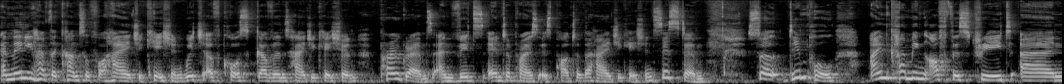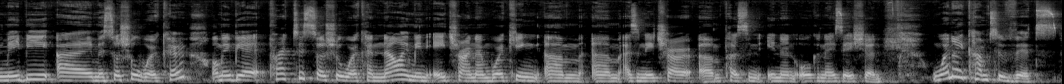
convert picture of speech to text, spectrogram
And then you have the Council for Higher Education, which of course governs higher education programs. And Wits Enterprise is part of the higher education system. So, Dimple, I'm coming off the street and maybe I'm a social worker or maybe I practice social work and now I'm in HR and I'm working um, um, as an HR um, person in an organization. When I come to Wits,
